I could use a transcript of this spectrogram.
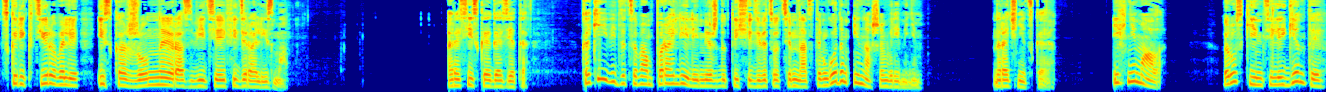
скорректировали искаженное развитие федерализма. Российская газета. Какие видятся вам параллели между 1917 годом и нашим временем? Нарочницкая. Их немало. Русские интеллигенты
